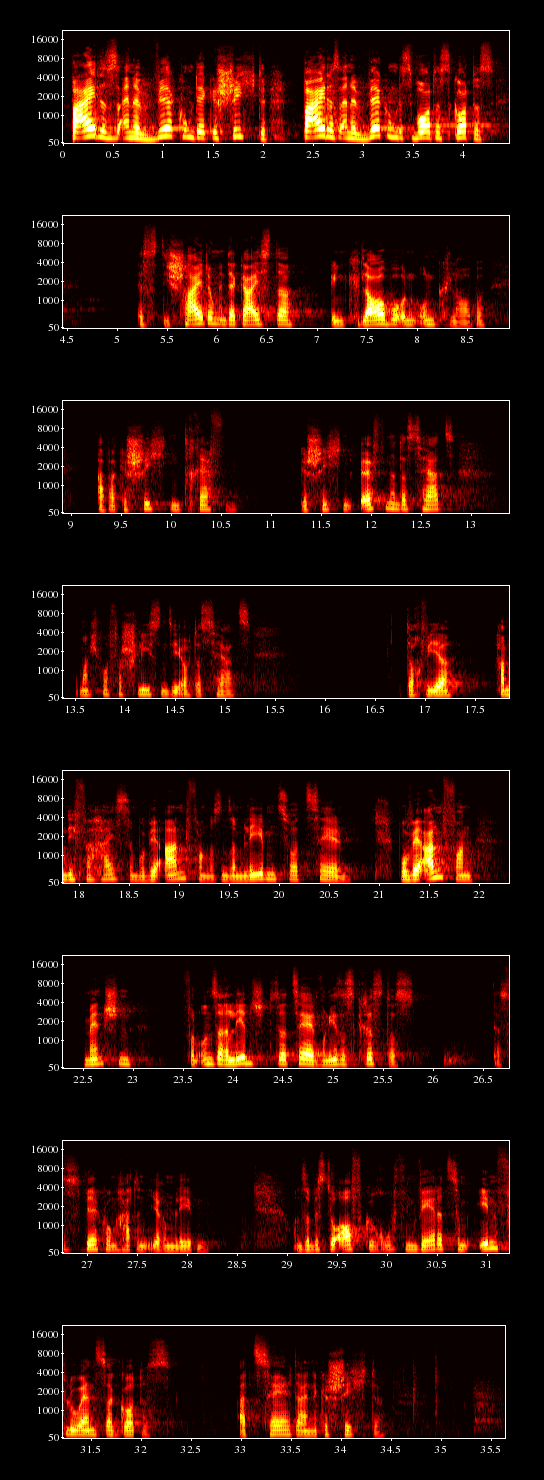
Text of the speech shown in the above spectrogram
Beides ist eine Wirkung der Geschichte, beides eine Wirkung des Wortes Gottes. Es ist die Scheidung in der Geister in Glaube und Unglaube. Aber Geschichten treffen. Geschichten öffnen das Herz, manchmal verschließen sie auch das Herz. Doch wir haben die Verheißung, wo wir anfangen, aus unserem Leben zu erzählen, wo wir anfangen, Menschen von unserer Lebensgeschichte zu erzählen, von Jesus Christus, dass es Wirkung hat in ihrem Leben. Und so bist du aufgerufen, werde zum Influencer Gottes. Erzähl deine Geschichte.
